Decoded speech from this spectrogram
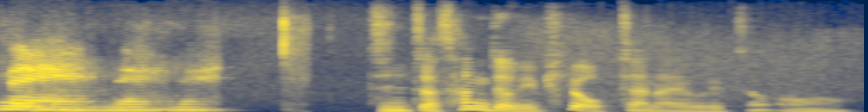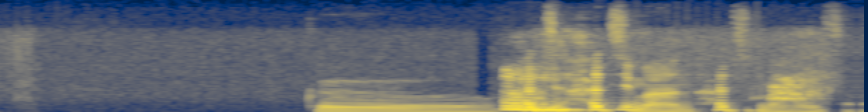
네, 네, 네. 진짜 상점이 필요 없잖아요. 그렇죠? 어. 그 음. 하지, 하지만 하지만 그래서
